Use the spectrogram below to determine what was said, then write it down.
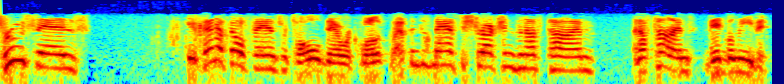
Drew says if NFL fans were told there were quote weapons of mass destruction enough time enough times, they'd believe it.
